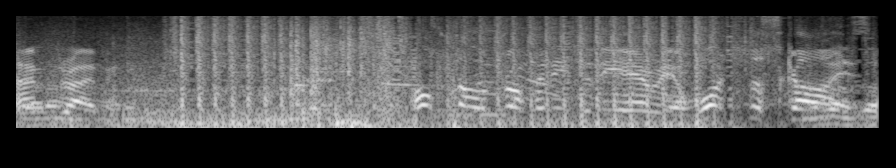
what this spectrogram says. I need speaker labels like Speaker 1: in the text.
Speaker 1: I'm driving. Hostile dropping into the area. Watch the skies.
